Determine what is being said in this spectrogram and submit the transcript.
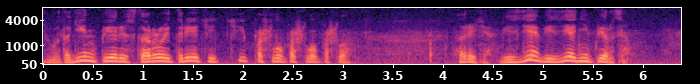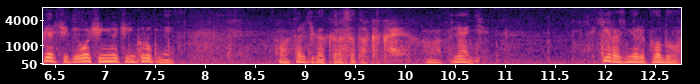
Вот один перец, второй, третий, и пошло, пошло, пошло. Смотрите, везде, везде одни перцы. Перчики очень-очень крупные. Вот, смотрите, как красота какая. Вот, гляньте. Какие размеры плодов.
